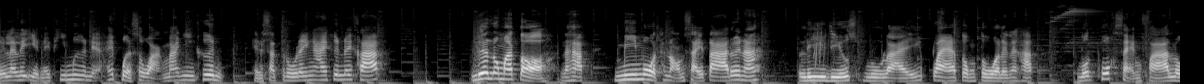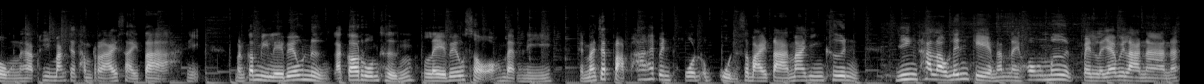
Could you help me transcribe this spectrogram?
ยรายละเอียดในที่มืดเนี่ยให้เปิดสว่างมากยิ่งขึ้น เห็นศัตรูได้ง่ายขึ้นด้วยครับ เลื่อนลงมาต่อนะครับ มีโหมดถนอมสายตาด้วยนะ reduce blue light แปลตรงตัวเลยนะครับ ลดพวกแสงฟ้าลงนะครับที่มักจะทำร้ายสายตานี่มันก็มีเลเวล1แล้วก็รวมถึงเลเวล2แบบนี้ เห็นไหมจะปรับภาพให้เป็นโทนอบอุ่นสบายตามากยิ่งขึ้น ยิ่งถ้าเราเล่นเกมนะในห้องมืดเป็นระยะเวลานานนะ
